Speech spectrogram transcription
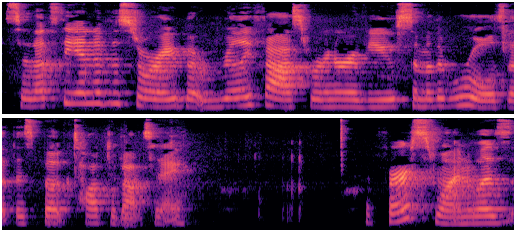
So that's the end of the story, but really fast, we're going to review some of the rules that this book talked about today. The first one was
